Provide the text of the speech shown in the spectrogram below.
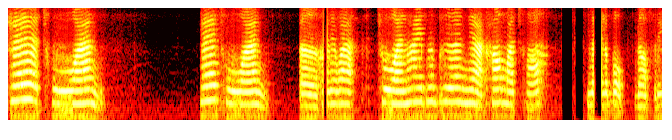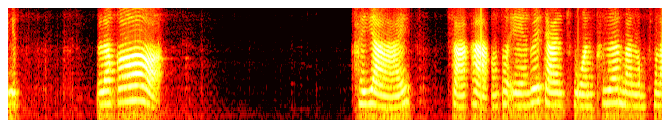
แค่ชวน แค่ชวน เออเขาเรียกว่าชวนให้เพื่อนๆ เนี่ยเข้ามาช็อปในระบบดอกบริดแล้วก็ ขยายสาขาของตัวเองด้วยการชวนเพื่อนมาลงธุร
